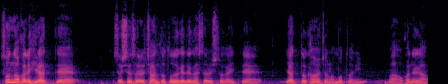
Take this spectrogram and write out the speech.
そんなお金拾ってそしてそれをちゃんと届けてくださる人がいてやっと彼女のもとにまあお金が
